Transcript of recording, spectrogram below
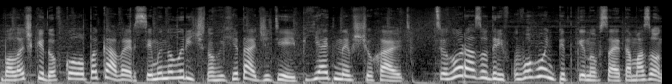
Балачки довкола ПК версії минулорічного хіта GTA 5 не вщухають. Цього разу дрів у вогонь підкинув сайт Amazon,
